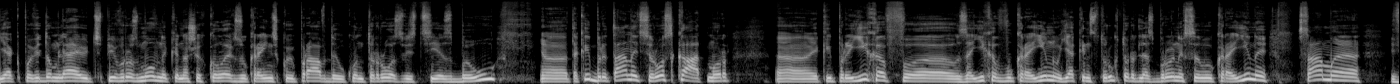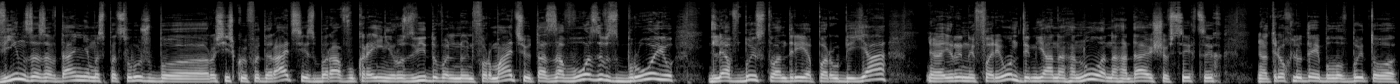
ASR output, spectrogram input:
Як повідомляють співрозмовники наших колег з української правди у контррозвідці СБУ, е, такий британець Рос Катмор, е, який приїхав, е, заїхав в Україну як інструктор для збройних сил України. Саме він за завданнями спецслужб е, Російської Федерації збирав в Україні розвідувальну інформацію та завозив зброю для вбивства Андрія Парубія, е, Ірини Фаріон, Дем'яна Ганула. Нагадаю, що всіх цих е, трьох людей було вбито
